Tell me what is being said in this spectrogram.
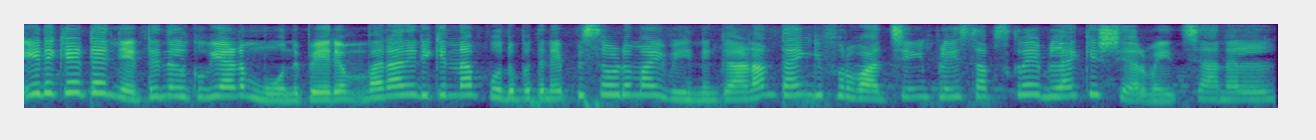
ഇത് കേട്ട് ഞെട്ടി നിൽക്കുകയാണ് മൂന്ന് പേരും. വരാനിരിക്കുന്ന പുതുപുത്തൻ എപ്പിസോഡുമായി വീണ്ടും കാണാം. Thank for watching please subscribe like share my channel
